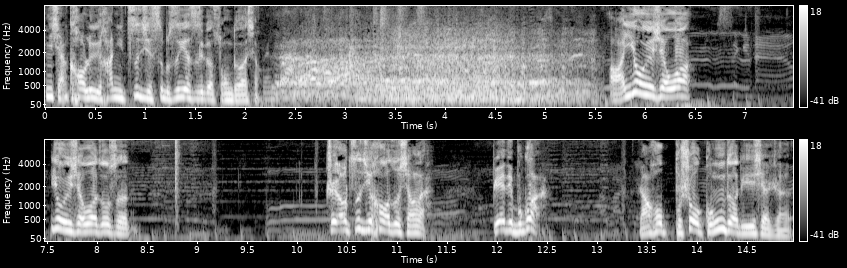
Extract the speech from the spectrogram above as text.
你先考虑一下你自己是不是也是这个怂德行。啊，有一些我，有一些我就是。只要自己好就行了，别的不管。然后不守公德的一些人，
